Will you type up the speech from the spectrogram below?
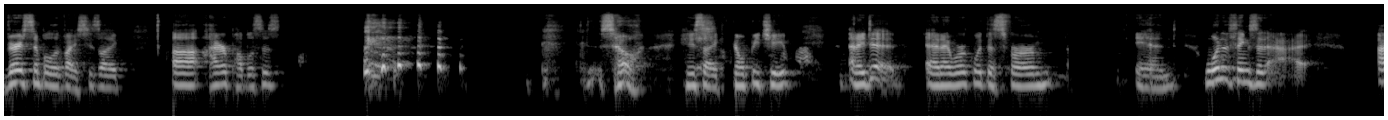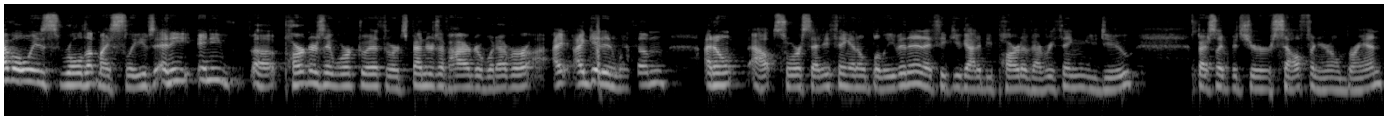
Very simple advice. He's like, uh, hire publicists. so he's like, don't be cheap. And I did. And I work with this firm. And one of the things that I, I've always rolled up my sleeves. Any any uh, partners I've worked with, or it's vendors I've hired, or whatever, I, I get in with them. I don't outsource anything. I don't believe in it. I think you got to be part of everything you do, especially if it's yourself and your own brand.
